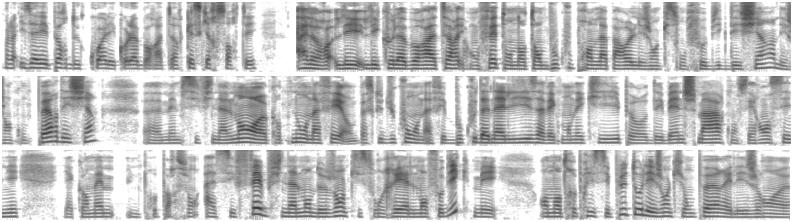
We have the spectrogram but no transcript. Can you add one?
Voilà, ils avaient peur de quoi les collaborateurs? Qu'est-ce qui ressortait? Alors, les, collaborateurs, en fait, on entend beaucoup prendre la parole les gens qui sont phobiques des chiens, les gens qui ont peur des chiens, euh, même si finalement, quand nous, on a fait, parce que du coup, on a fait beaucoup d'analyses avec mon équipe, des benchmarks, on s'est renseigné, il y a quand même une proportion assez faible finalement de gens qui sont réellement phobiques, mais en entreprise, c'est plutôt les gens qui ont peur et les gens euh,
